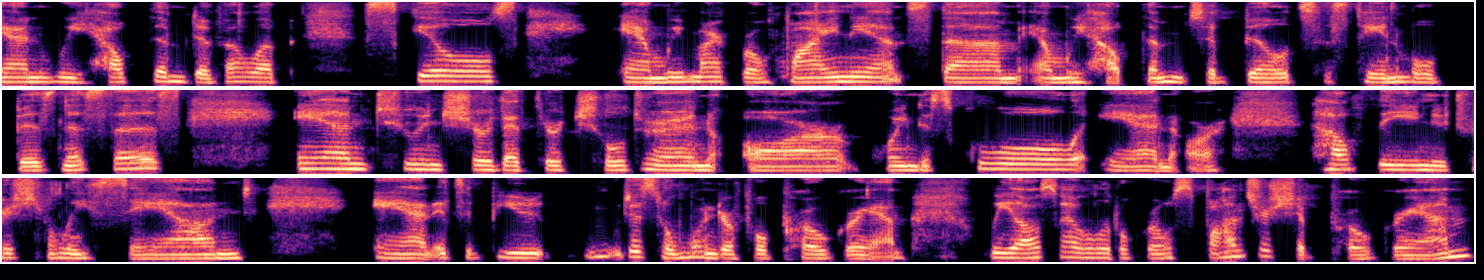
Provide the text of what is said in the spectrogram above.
and we help them develop skills and we microfinance them and we help them to build sustainable businesses and to ensure that their children are going to school and are healthy, nutritionally sound. And it's a be- just a wonderful program. We also have a little girl sponsorship program,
